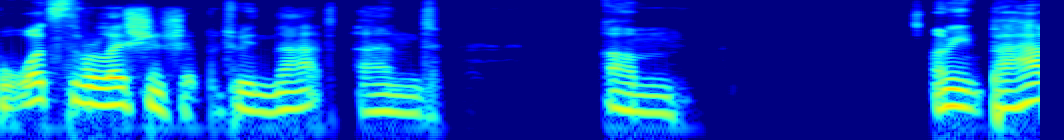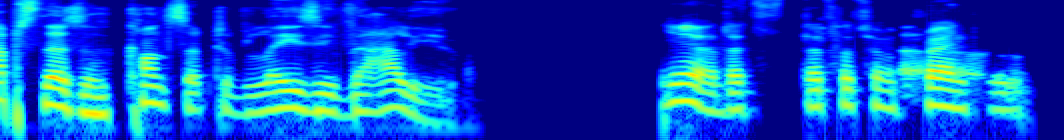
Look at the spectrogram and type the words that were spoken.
But what's the relationship between that and um I mean, perhaps there's a concept of lazy value. Yeah, that's that's what I'm trying to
